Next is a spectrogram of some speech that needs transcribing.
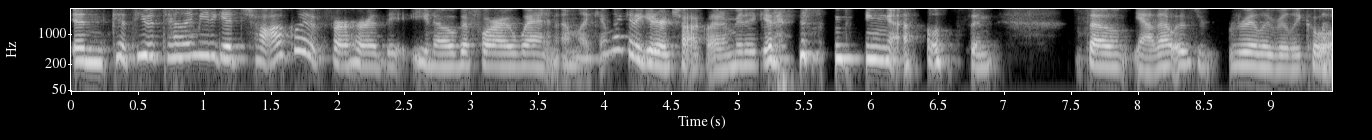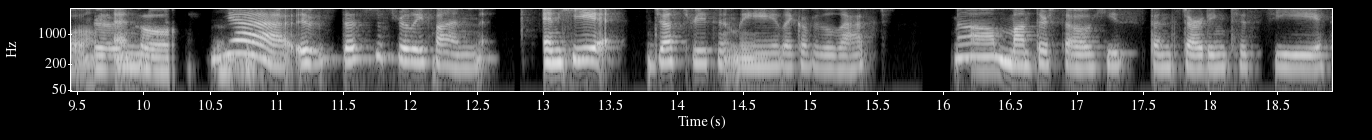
And because he was telling me to get chocolate for her, the, you know, before I went, I'm like, I'm not going to get her chocolate. I'm going to get her something else. And so, yeah, that was really, really cool. Really and cool. yeah, it was, that's just really fun. And he just recently, like over the last uh, month or so, he's been starting to see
